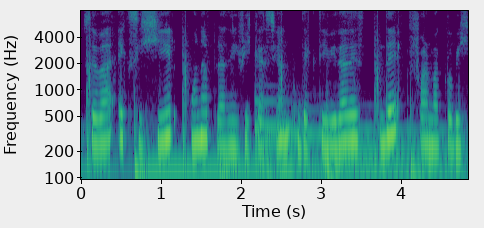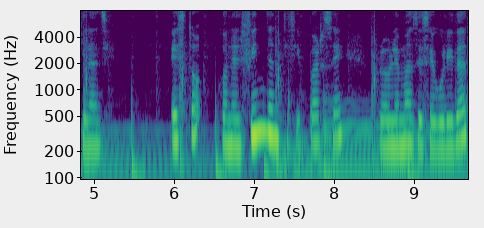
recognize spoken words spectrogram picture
se va a exigir una planificación de actividades de farmacovigilancia. Esto con el fin de anticiparse problemas de seguridad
